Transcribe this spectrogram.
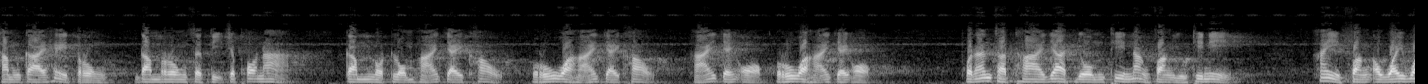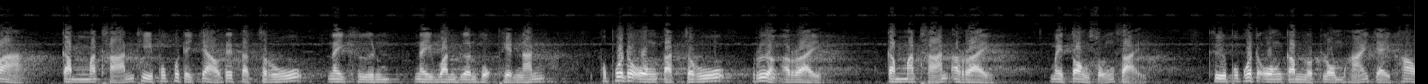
ทำกายให้ตรงดำรงสติเฉพาะหน้า กำหนดลมหายใจเข้า รู้ว่าหายใจเข้า หายใจออก รู้ว่าหายใจออก เพราะนั้นศรัทธาญาติโยมที่นั่งฟังอยู่ที่นี่ ให้ฟังเอาไว้ว่ากรรมฐานที่พระพุทธเจ้าได้ตัดสู้ในคืนในวันเดือนหกเพนนั้น พระพุทธองค์ตัดสู้เรื่องอะไร กรรมฐานอะไร ไม่ต้องสงสัย คือพระพุทธองค์กำหนดลมหายใจเข้า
